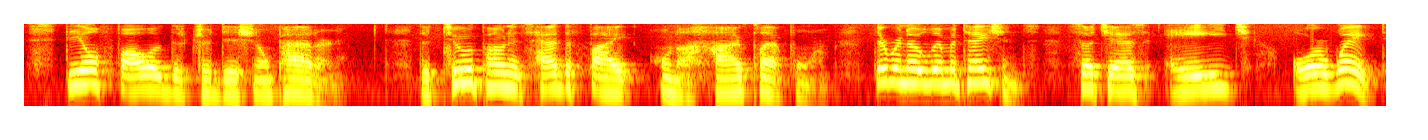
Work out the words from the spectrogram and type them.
still followed the traditional pattern. The two opponents had to fight on a high platform. There were no limitations, such as age or weight.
